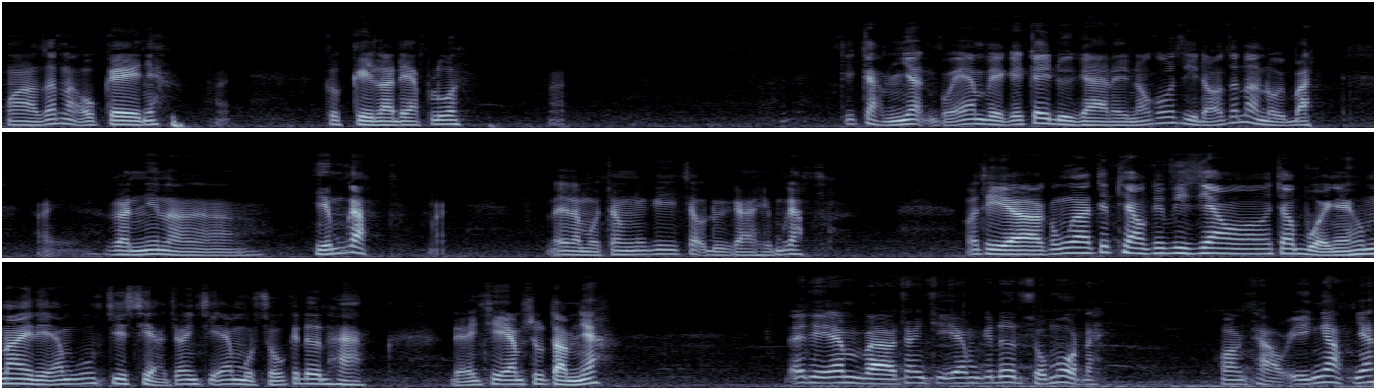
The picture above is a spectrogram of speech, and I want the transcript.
Hoa rất là ok nhé. Cực kỳ là đẹp luôn. Cái cảm nhận của em về cái cây đùi gà này nó có gì đó rất là nổi bật. Gần như là hiếm gặp. Đây là một trong những cái chậu đùi gà hiếm gặp. Ờ, thì ờ, cũng tiếp theo cái video cho buổi ngày hôm nay thì em cũng chia sẻ cho anh chị em một số cái đơn hàng để anh chị em sưu tầm nhé đây thì em vào cho anh chị em cái đơn số 1 này. Hoàng Thảo Ý Ngọc nhé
